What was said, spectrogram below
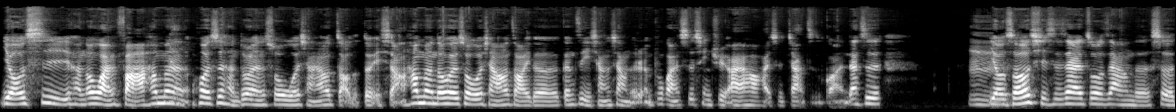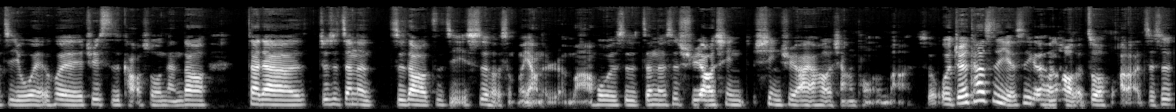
游戏、很多玩法，他们或者是很多人说我想要找的对象，他们都会说我想要找一个跟自己相像的人，不管是兴趣爱好还是价值观。但是，嗯有时候其实，在做这样的设计，我也会去思考说，难道大家就是真的知道自己适合什么样的人吗？或者是真的是需要兴兴趣爱好相同的吗？所以我觉得它是也是一个很好的做法啦。只是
